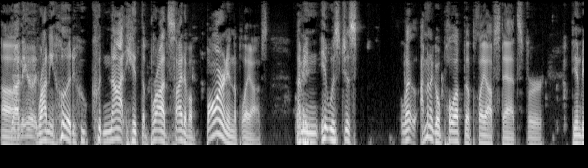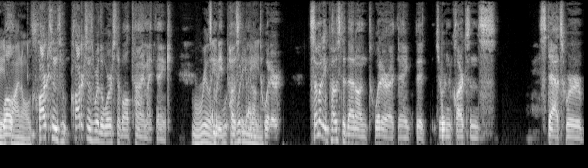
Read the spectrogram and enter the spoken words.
uh, Rodney Hood. Rodney Hood, who could not hit the broad side of a barn in the playoffs. I mean, it was just. Let, I'm going to go pull up the playoff stats for the NBA Well, Finals. Clarkson's Clarkson's were the worst of all time. I think Really? somebody Wh- what posted do you that on? Twitter. Somebody posted that on Twitter. I think that Jordan Clarkson's stats were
